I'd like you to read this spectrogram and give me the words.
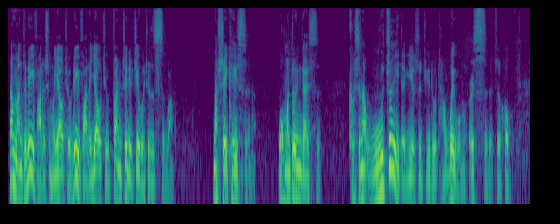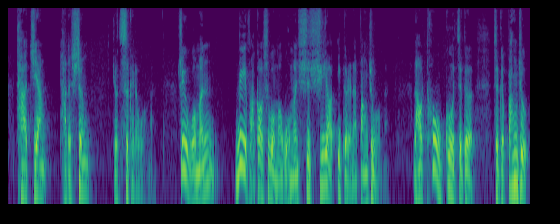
那满足律法的什么要求？律法的要求，犯罪的结果就是死亡。那谁可以死呢？我们都应该死。可是那无罪的耶稣基督，他为我们而死了之后，他将他的生就赐给了我们。所以，我们律法告诉我们，我们是需要一个人来帮助我们，然后透过这个这个帮助，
